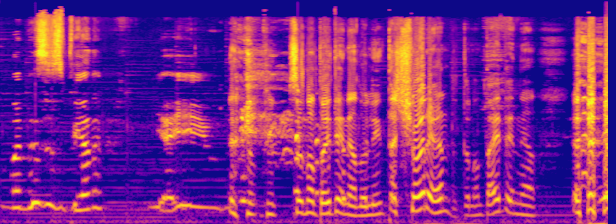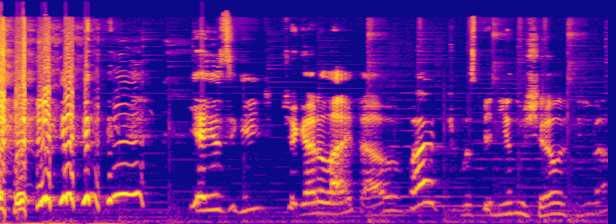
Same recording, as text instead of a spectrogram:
uma dessas penas. E aí Vocês não estão entendendo, o Link tá chorando, tu não tá entendendo. E aí o seguinte, chegaram lá e tal, ah, tipo umas peninhas no chão, assim, ah,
